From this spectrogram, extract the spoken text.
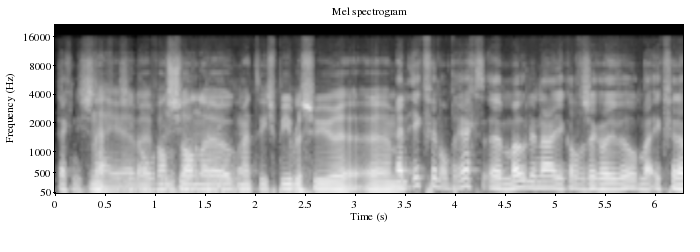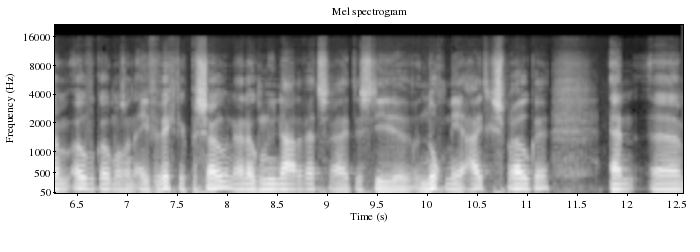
technische staf. Nee, eh, Van per ook met die spierblessure. ehm, En ik vind oprecht eh, Molenaar, je kan wel zeggen wat je wil, maar ik vind hem overkomen als een evenwichtig persoon. En ook nu na de wedstrijd is hij eh, nog meer uitgesproken. En ehm,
